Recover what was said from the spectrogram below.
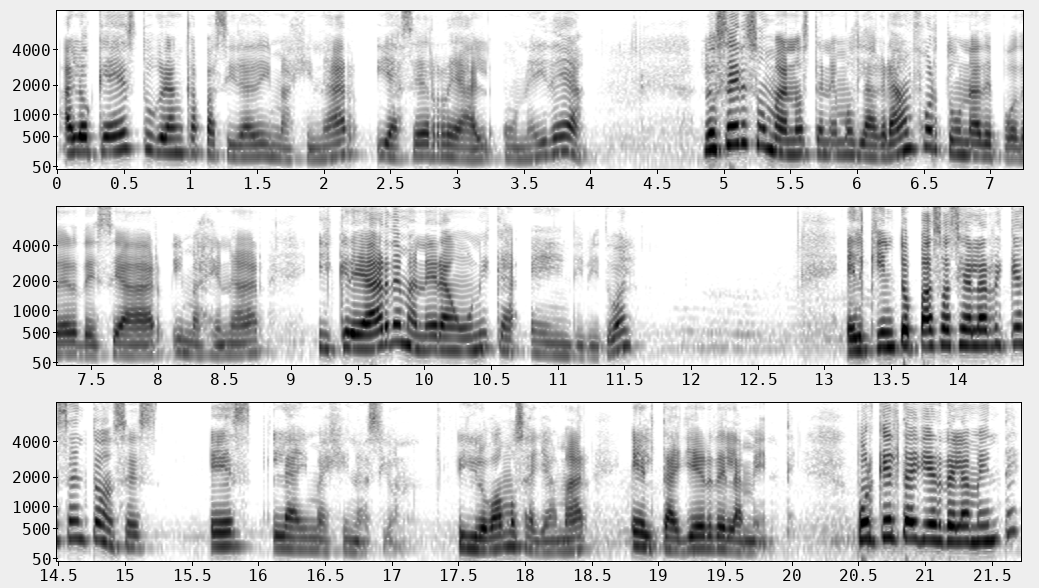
a lo que es tu gran capacidad de imaginar y hacer real una idea. Los seres humanos tenemos la gran fortuna de poder desear, imaginar y crear de manera única e individual. El quinto paso hacia la riqueza entonces es la imaginación y lo vamos a llamar el taller de la mente. ¿Por qué el taller de la mente?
